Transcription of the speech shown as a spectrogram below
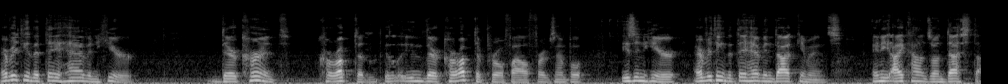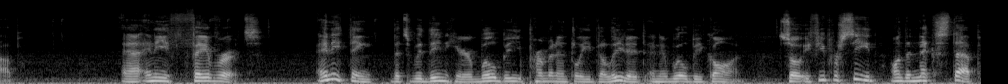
everything that they have in here, their current corrupted, in their corrupted profile, for example, is in here. Everything that they have in documents, any icons on desktop, uh, any favorites, anything that's within here will be permanently deleted and it will be gone. So if you proceed on the next step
